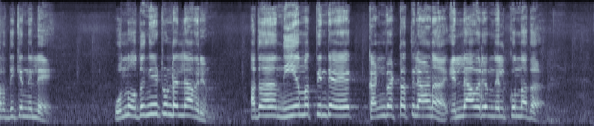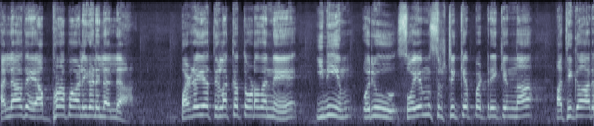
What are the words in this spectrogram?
ശ്രദ്ധിക്കുന്നില്ലേ? ഒന്ന് ഒതുങ്ങിയിട്ടുണ്ട് എല്ലാവരും. അത് നിയമത്തിന്റെ കൺവെട്ടത്തിലാണ് എല്ലാവരും നിൽക്കുന്നത്. അല്ലാതെ അഭ്രപാളികളിലല്ല. പഴയ തിളക്കത്തോടെ തന്നെ ഇനിയും ഒരു സ്വയം സൃഷ്ടിക്കപ്പെട്ടിരിക്കുന്ന അധികാര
